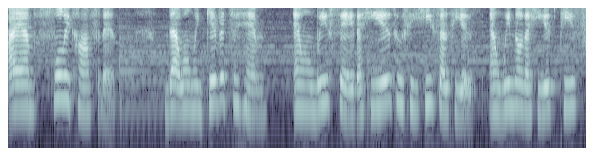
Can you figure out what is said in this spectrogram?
I am fully confident that when we give it to Him and when we say that He is who He says He is, and we know that He is peace,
